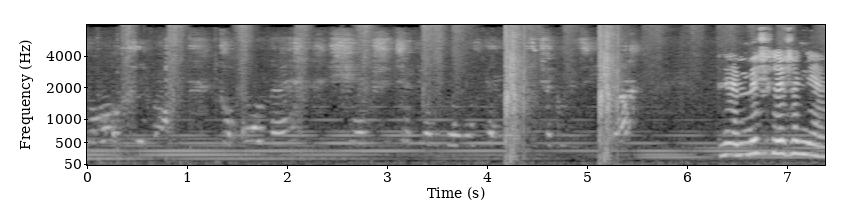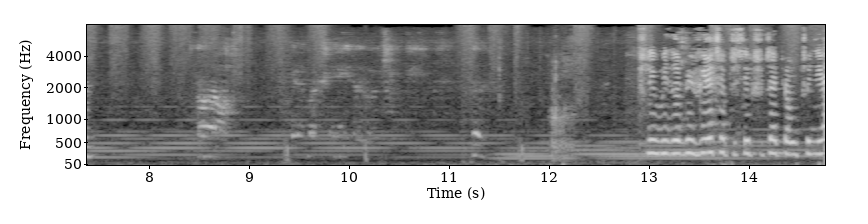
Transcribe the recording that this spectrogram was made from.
No chyba. To one się przyczepią do tego, Myślę, że nie. A, jednak nie. Jeśli widzowie wiecie, czy się przyczepią, czy nie,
